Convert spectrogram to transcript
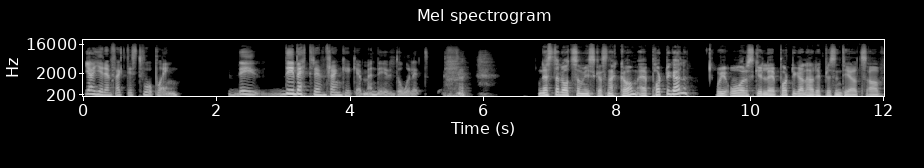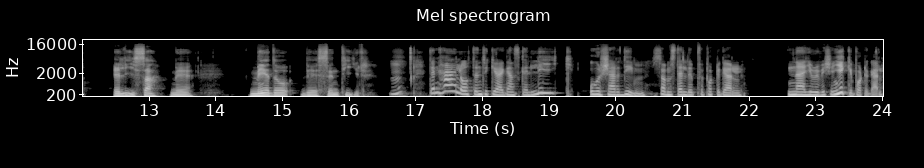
jag ger den faktiskt två poäng. Det är, det är bättre än Frankrike men det är dåligt. Nästa låt som vi ska snacka om är Portugal. Och i år skulle Portugal ha representerats av Elisa med Medo de Sentir. Den här låten tycker jag är ganska lik O Jardim som ställde upp för Portugal när Eurovision gick i Portugal.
